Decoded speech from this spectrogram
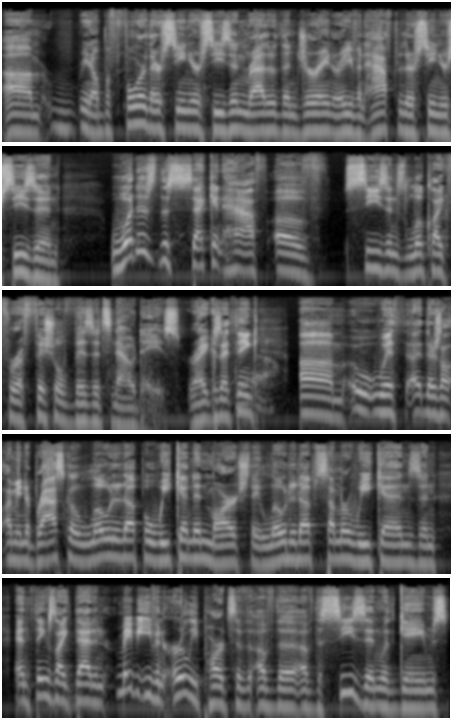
um, you know, before their senior season rather than during or even after their senior season. What does the second half of seasons look like for official visits nowadays? Right? Because I think. Yeah Um, with uh, there's, a, I mean, Nebraska loaded up a weekend in March. They loaded up summer weekends and and things like that, and maybe even early parts of of the of the season with games.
